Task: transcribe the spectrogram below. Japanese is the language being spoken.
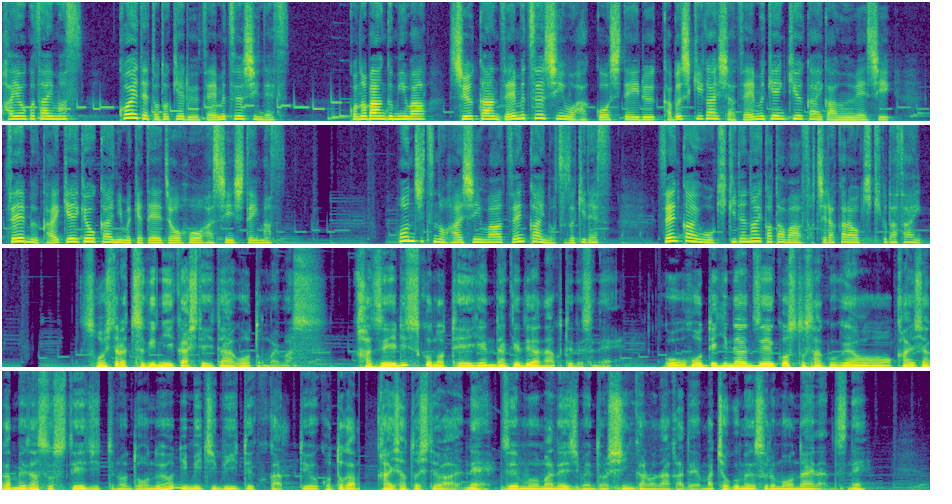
おはようございます。声で届ける税務通信です。この番組は週刊税務通信を発行している株式会社税務研究会が運営し税務会計業界に向けて情報を発信しています。本日の配信は前回の続きです。前回をお聞きでない方はそちらからお聞きください。そうしたら次に生かしていただこうと思います。課税リスクの低減だけではなくてですね合法的な税コスト削減を会社が目指すステージっていうのをどのように導いていくかっていうことが会社としてはね税務マネジメントの進化の中でま直面する問題なんですね。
